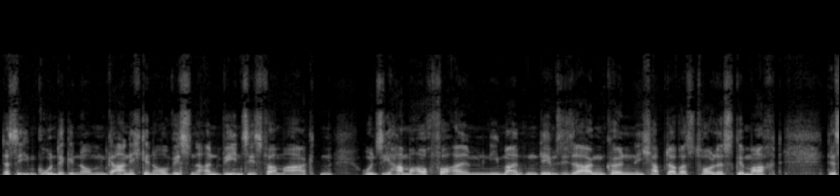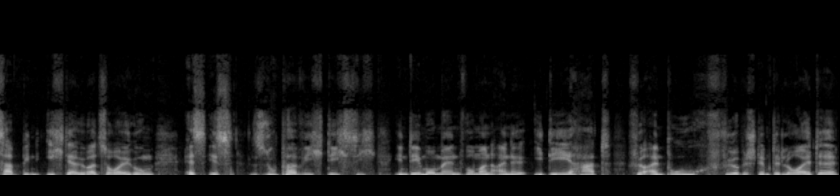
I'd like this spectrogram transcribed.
dass sie im Grunde genommen gar nicht genau wissen, an wen sie es vermarkten. Und sie haben auch vor allem niemanden, dem sie sagen können, ich habe da was Tolles gemacht. Deshalb bin ich der Überzeugung, es ist super wichtig, sich in dem Moment, wo man eine Idee hat für ein Buch, für bestimmte Leute,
